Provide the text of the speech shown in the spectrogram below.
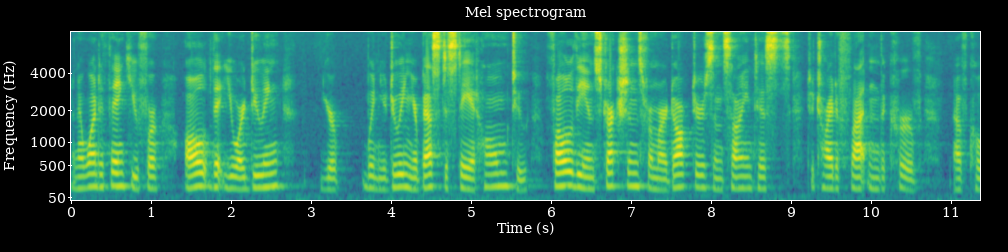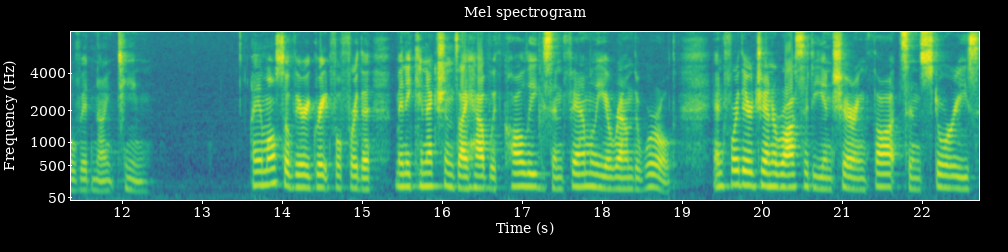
And I want to thank you for all that you are doing your, when you're doing your best to stay at home, to follow the instructions from our doctors and scientists to try to flatten the curve of COVID 19. I am also very grateful for the many connections I have with colleagues and family around the world, and for their generosity in sharing thoughts and stories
